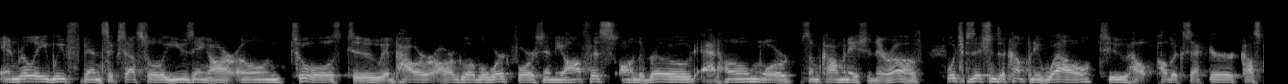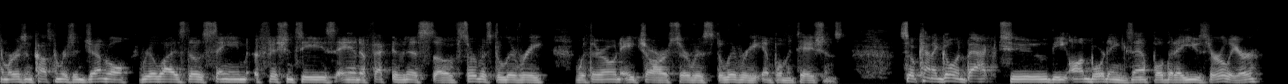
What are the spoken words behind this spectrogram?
And really, we've been successful using our own tools to empower our global workforce in the office, on the road, at home, or some combination thereof, which positions a company well to help public sector customers and customers in general realize those same efficiencies and effectiveness of service delivery with their own HR service delivery implementations. So, kind of going back to the onboarding example that I used earlier,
